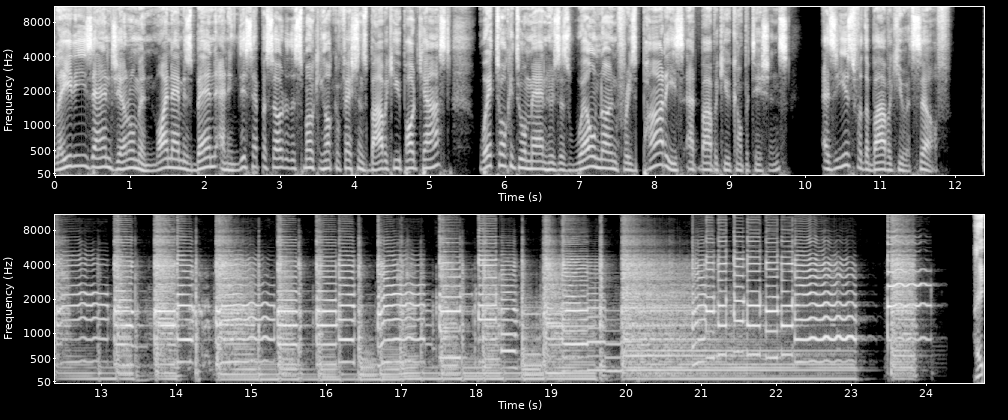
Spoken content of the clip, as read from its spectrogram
Ladies and gentlemen, my name is Ben, and in this episode of the Smoking Hot Confessions Barbecue Podcast, we're talking to a man who's as well known for his parties at barbecue competitions as he is for the barbecue itself.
